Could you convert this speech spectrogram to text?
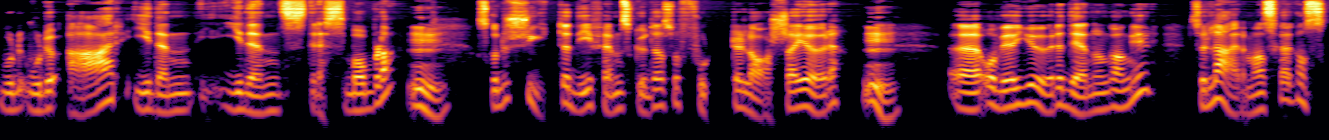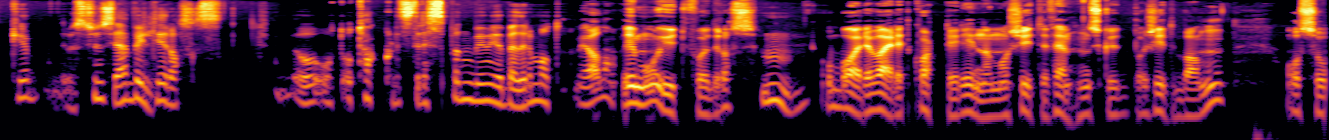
hvor, hvor, du er i den, i den stressbobla. Mm. Skal du skyte de fem skudda så fort det lar seg gjøre. Uh, og ved å gjøre det noen ganger, så lærer man seg ganske, syns jeg, veldig raskt å, å, takle stress på en mye, bedre måte. Ja da, vi må utfordre oss. Mm. Og bare være et kvarter innom og skyte 15 skudd på skytebanen, og så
